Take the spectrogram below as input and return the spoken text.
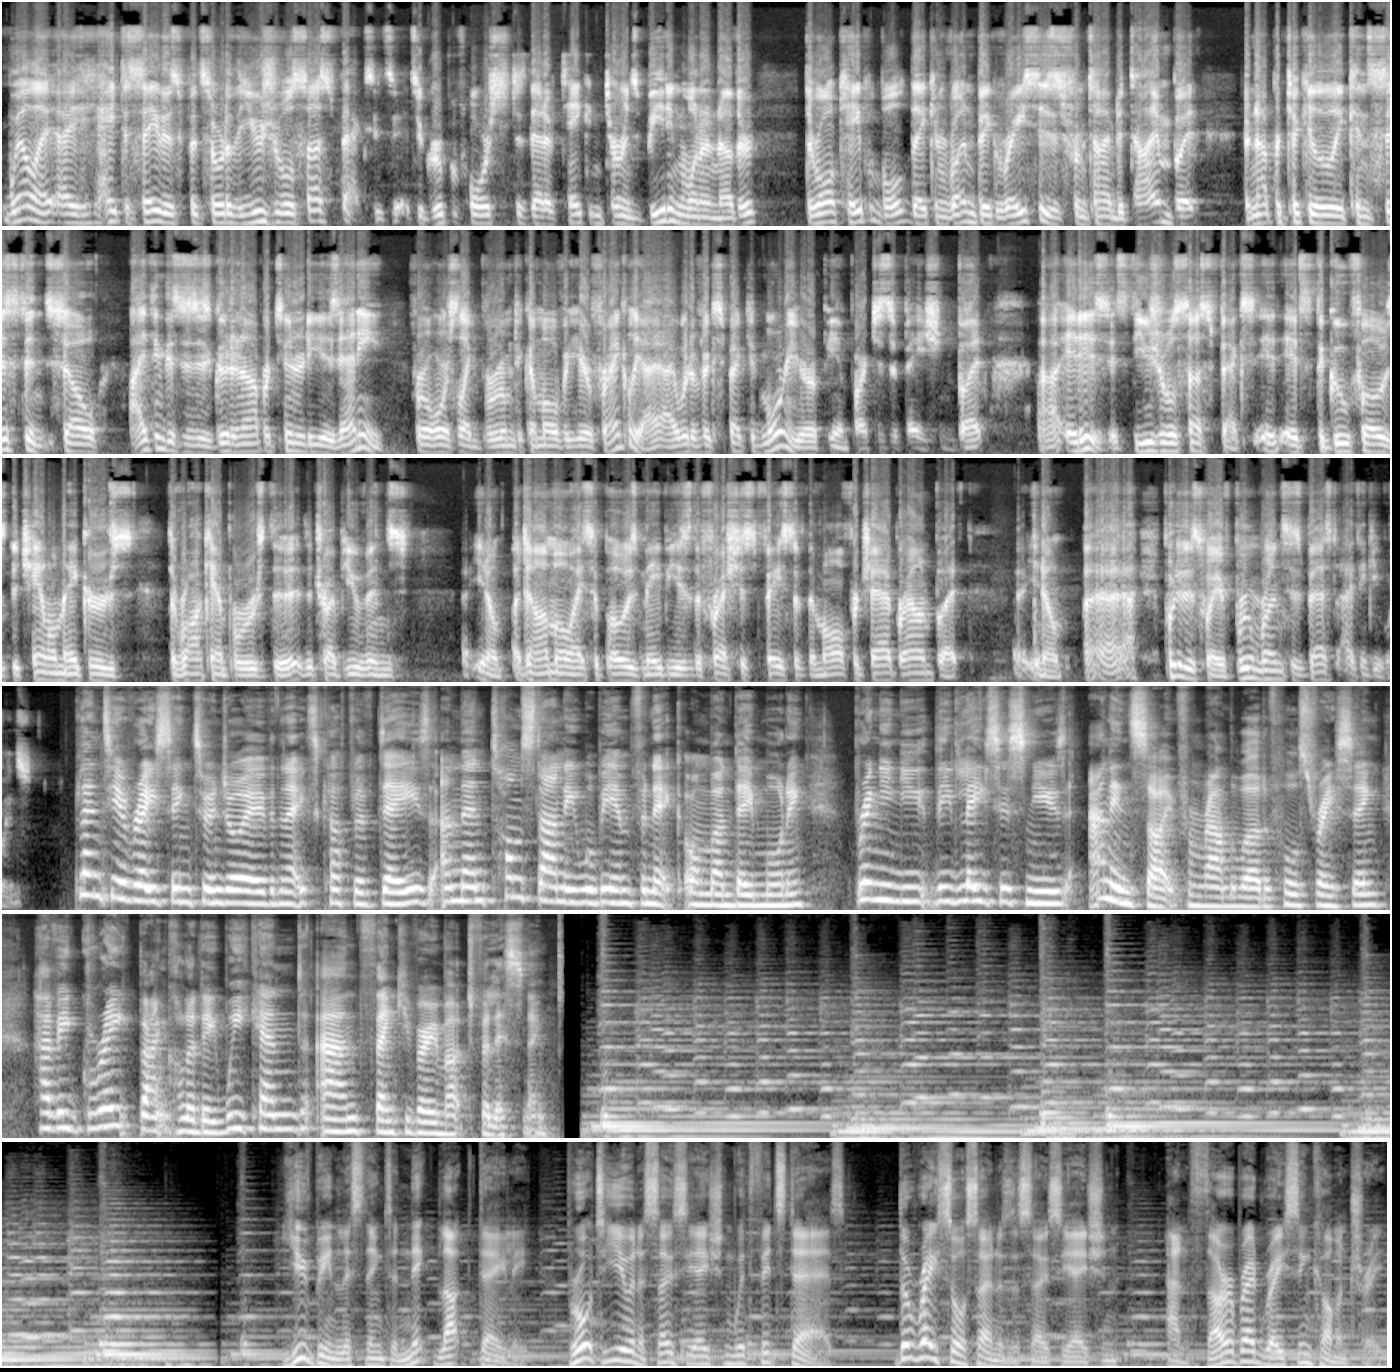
Well, I, I hate to say this, but sort of the usual suspects. It's, it's a group of horses that have taken turns beating one another. They're all capable. They can run big races from time to time, but they're not particularly consistent. So I think this is as good an opportunity as any for a horse like Broome to come over here. Frankly, I, I would have expected more European participation, but uh, it is. It's the usual suspects. It, it's the Gufos, the Channel Makers, the Rock Emperors, the, the Tribhuvans. You know, Adhamo, I suppose, maybe is the freshest face of them all for Chad Brown, but uh, you know, uh, put it this way: if Broome runs his best, I think he wins. Plenty of racing to enjoy over the next couple of days, and then Tom Stanley will be in for Nick on Monday morning, bringing you the latest news and insight from around the world of horse racing. Have a great bank holiday weekend, and thank you very much for listening. You've been listening to Nick Luck Daily, brought to you in association with FitzDares, the Racehorse Owners Association, and Thoroughbred Racing Commentary.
